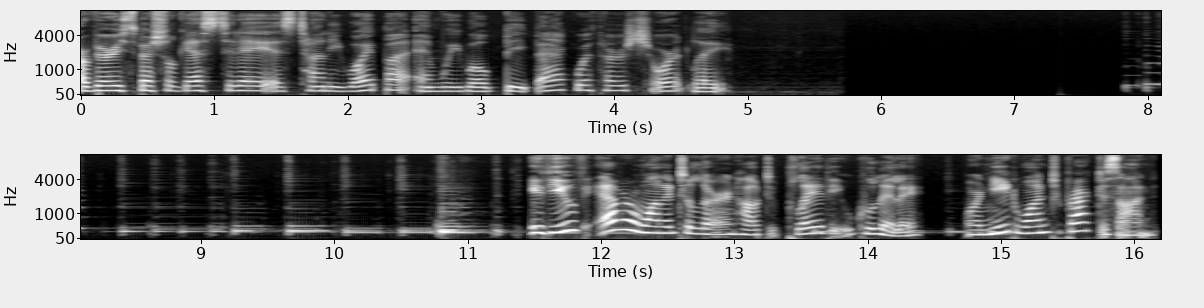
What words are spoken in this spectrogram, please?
Our very special guest today is Tani Waipa, and we will be back with her shortly. If you've ever wanted to learn how to play the ukulele or need one to practice on,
